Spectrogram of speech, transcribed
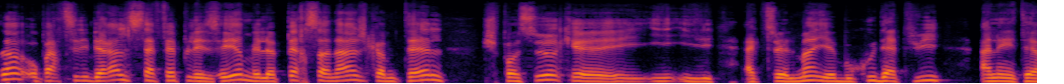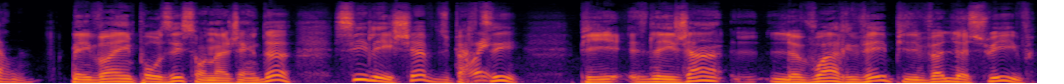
ça, au Parti libéral, ça fait plaisir, mais le personnage comme tel, je suis pas sûr que actuellement, il y a beaucoup d'appui à l'interne. Mais il va imposer son agenda. S'il est chef du ah parti, puis les gens le voient arriver puis ils veulent le suivre,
